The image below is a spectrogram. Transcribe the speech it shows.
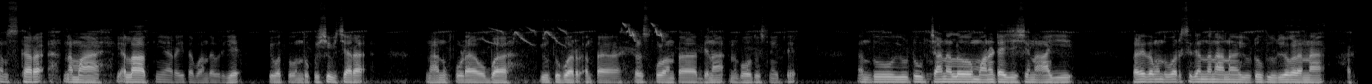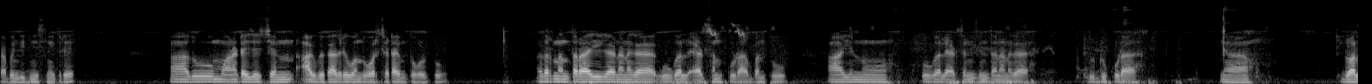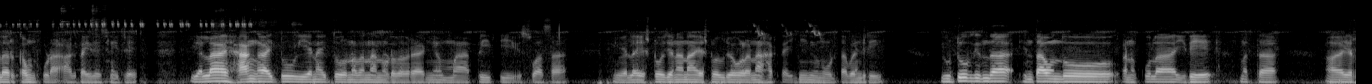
ನಮಸ್ಕಾರ. ನಮ್ಮ ಎಲ್ಲ ಆತ್ಮೀಯ ರೈತ ಬಾಂಧವರಿಗೆ ಇವತ್ತು ಒಂದು ಖುಷಿ ವಿಚಾರ. ನಾನು ಕೂಡ ಒಬ್ಬ ಯೂಟ್ಯೂಬರ್ ಅಂತ ಹೇಳಿಸ್ಕೊಳ್ಳೋಂಥ ದಿನ ಅನ್ಬೋದು ಸ್ನೇಹಿತರೆ. ನಂದು ಯೂಟ್ಯೂಬ್ ಚಾನಲು ಮಾನಿಟೈಸೇಷನ್ ಆಗಿ ಕಳೆದ ಒಂದು ವರ್ಷದಿಂದ ನಾನು ಯೂಟ್ಯೂಬ್ ವೀಡಿಯೋಗಳನ್ನು ಹಾಕ್ತಾ ಬಂದಿದ್ದೀನಿ ಸ್ನೇಹಿತರೆ. ಅದು ಮಾನಿಟೈಸೇಷನ್ ಆಗಬೇಕಾದ್ರೆ ಒಂದು ವರ್ಷ ಟೈಮ್ ತೊಗೊಳ್ತು. ಅದರ ನಂತರ ಈಗ ನನಗೆ ಗೂಗಲ್ ಆ್ಯಡ್ಸನ್ ಕೂಡ ಬಂತು. ಇನ್ನು ಗೂಗಲ್ ಆ್ಯಡ್ಸನ್ಗಿಂತ ನನಗೆ ದುಡ್ಡು ಕೂಡ ಡಾಲರ್ ಕೌಂಟ್ ಕೂಡ ಆಗ್ತಾಯಿದೆ ಸ್ನೇಹಿತರೆ. ಇವೆಲ್ಲ ಹ್ಯಾಂಗಾಯಿತು, ಏನಾಯಿತು ಅನ್ನೋದನ್ನು ನೋಡೋದಾದ್ರೆ ನಿಮ್ಮ ಪ್ರೀತಿ, ವಿಶ್ವಾಸ, ನೀವೆಲ್ಲ ಎಷ್ಟೋ ಜನನ, ಎಷ್ಟೋ ವಿಡಿಯೋಗಳನ್ನು ಹಾಕ್ತಾಯಿದ್ದೀನಿ ನೀವು ನೋಡ್ತಾ ಬಂದಿರಿ. ಯೂಟ್ಯೂಬ್ದಿಂದ ಇಂಥ ಒಂದು ಅನುಕೂಲ ಇದೆ. ಮತ್ತು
